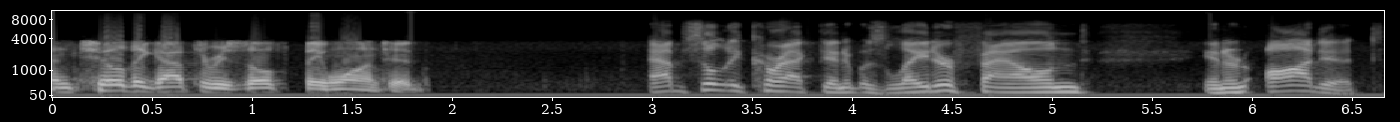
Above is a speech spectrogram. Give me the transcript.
until they got the results they wanted. Absolutely correct. And it was later found in an audit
